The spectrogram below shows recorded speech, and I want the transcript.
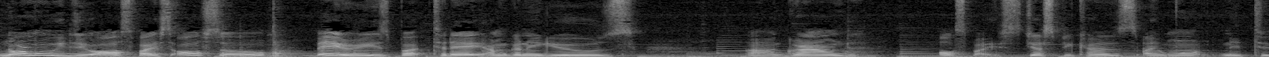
normally we do allspice also, berries, but today I'm gonna use uh, ground allspice just because I want it to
